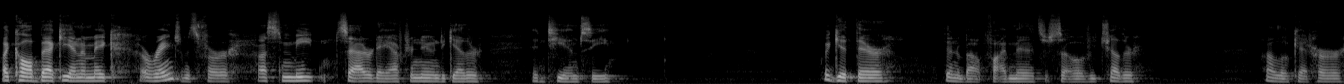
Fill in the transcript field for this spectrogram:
I call Becky and I make arrangements for us to meet Saturday afternoon together in TMC. We get there within about five minutes or so of each other. I look at her,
